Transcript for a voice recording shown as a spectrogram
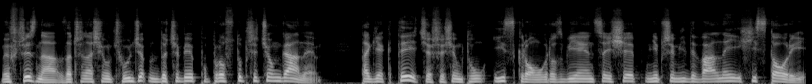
Mężczyzna zaczyna się czuć do ciebie po prostu przyciągany. Tak jak ty cieszy się tą iskrą rozwijającej się nieprzewidywalnej historii.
